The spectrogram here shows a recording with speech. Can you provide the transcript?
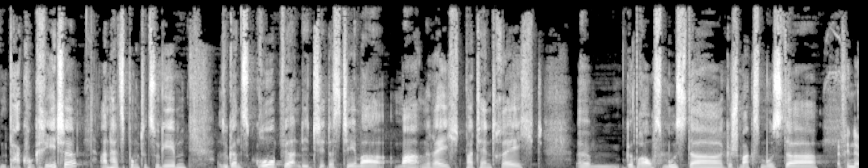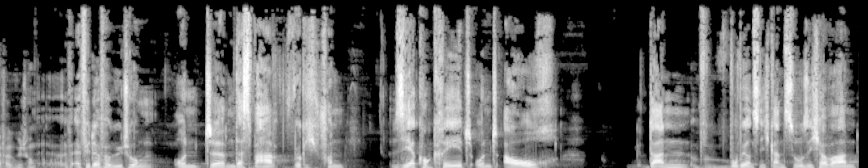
ein paar konkrete Anhaltspunkte zu geben. Also ganz grob, wir hatten die, das Thema Markenrecht, Patentrecht, ähm, Gebrauchsmuster, Geschmacksmuster, Erfindervergütung. Erfindervergütung und ähm, das war wirklich von sehr konkret und auch dann, wo wir uns nicht ganz so sicher waren,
